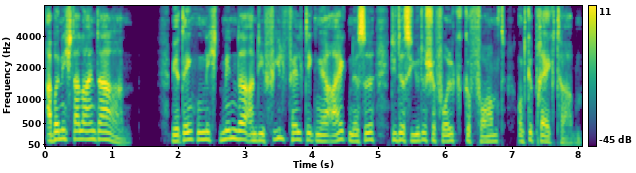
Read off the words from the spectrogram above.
Aber nicht allein daran. Wir denken nicht minder an die vielfältigen Ereignisse, die das jüdische Volk geformt und geprägt haben,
